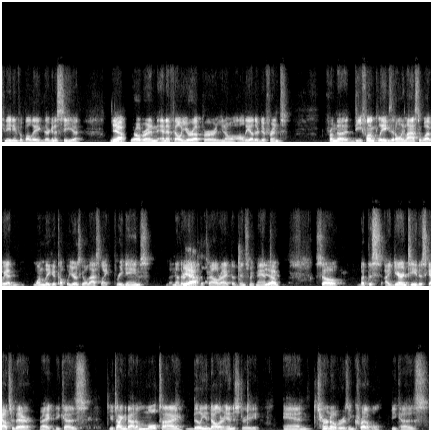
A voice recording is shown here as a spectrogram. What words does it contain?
Canadian Football League, they're going to see you. Yeah. You're over in NFL Europe or, you know, all the other different, from the defunct leagues that only lasted what? We had one league a couple years ago, last like three games. Another yeah. NFL, right? The Vince McMahon yep. thing. So, but this, I guarantee the scouts are there, right? Because you're talking about a multi-billion dollar industry and turnover is incredible because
